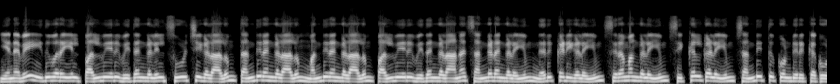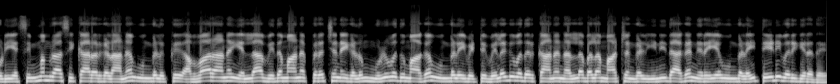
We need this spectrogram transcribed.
எனவே இதுவரையில் பல்வேறு விதங்களில் சூழ்ச்சிகளாலும் தந்திரங்களாலும் மந்திரங்களாலும் பல்வேறு விதங்களான சங்கடங்களையும் நெருக்கடிகளையும் சிரமங்களையும் சிக்கல்களையும் சந்தித்துக் கொண்டிருக்கக்கூடிய சிம்மம் ராசிக்காரர்களான உங்களுக்கு அவ்வாறான எல்லா விதமான பிரச்சனைகளும் முழுவதுமாக உங்களை விட்டு விலகுவதற்கான நல்லபல மாற்றங்கள் இனிதாக நிறைய உங்களை தேடி வருகிறது.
